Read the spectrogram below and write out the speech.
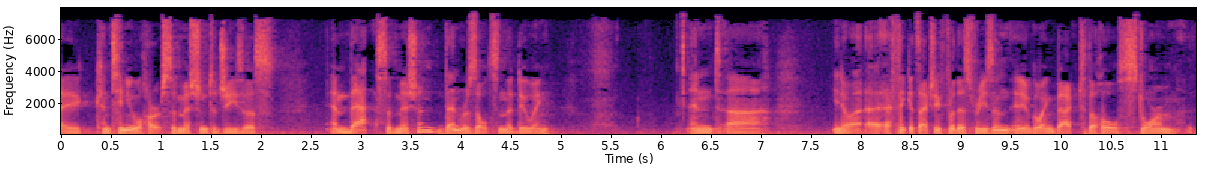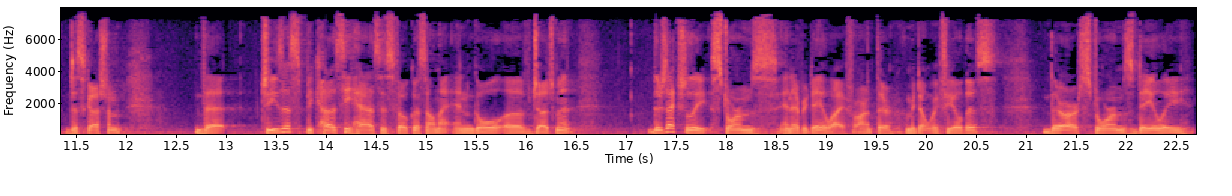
a continual heart submission to Jesus. And that submission then results in the doing. And, uh, you know, I, I think it's actually for this reason, you know, going back to the whole storm discussion, that Jesus, because he has his focus on that end goal of judgment, there's actually storms in everyday life, aren't there? I mean, don't we feel this? There are storms daily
